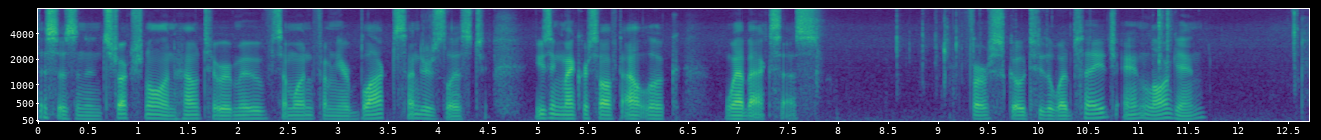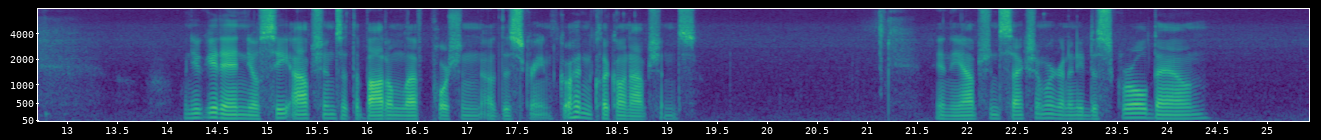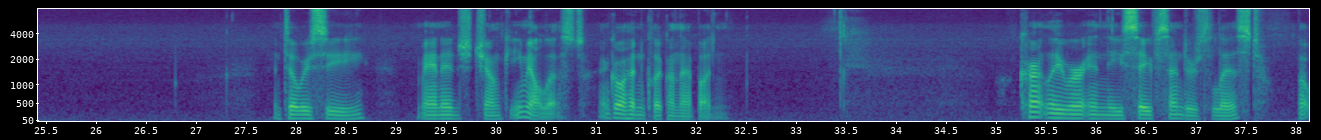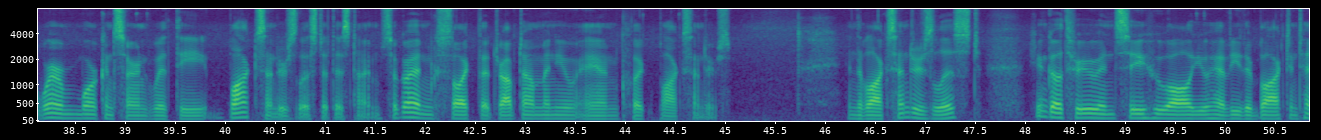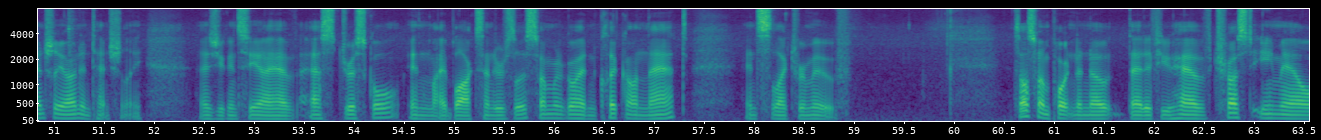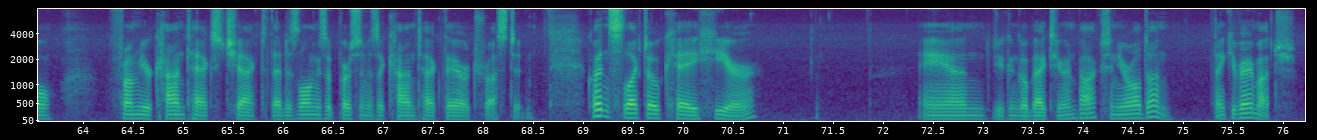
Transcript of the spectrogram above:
This is an instructional on how to remove someone from your blocked senders list using Microsoft Outlook Web Access. First, go to the web page and log in. When you get in, you'll see options at the bottom left portion of the screen. Go ahead and click on Options. In the Options section, we're going to need to scroll down until we see Manage Junk Email List and go ahead and click on that button. Currently we're in the Safe Senders list, but we're more concerned with the Block Senders list at this time. So go ahead and select the drop-down menu and click Block Senders. In the Block Senders list, you can go through and see who all you have either blocked intentionally or unintentionally. As you can see, I have S. Driscoll in my Block Senders list, so I'm going to go ahead and click on that and select Remove. It's also important to note that if you have trust email from your contacts checked, that as long as a person is a contact, they are trusted. Go ahead and select OK here, and you can go back to your inbox and you're all done. Thank you very much.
